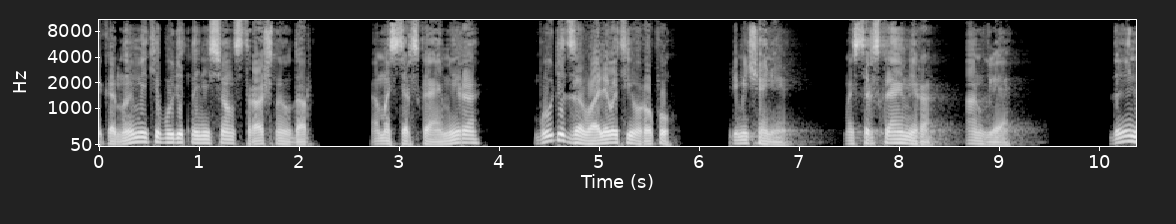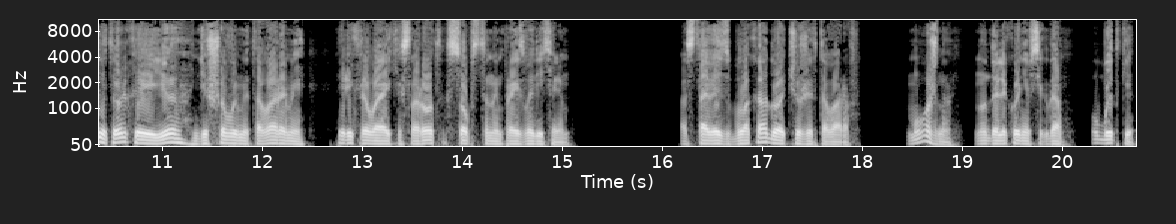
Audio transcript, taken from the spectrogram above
экономике будет нанесен страшный удар. А мастерская мира будет заваливать Европу. Примечание. Мастерская мира. Англия. да и не только ее дешевыми товарами, перекрывая кислород собственным производителем. Поставить блокаду от чужих товаров? Можно, но далеко не всегда. Убытки.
